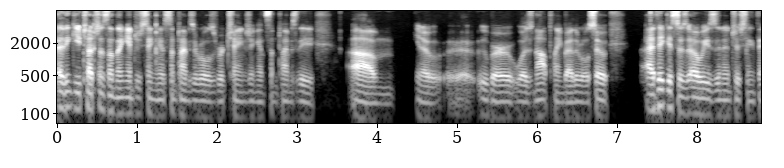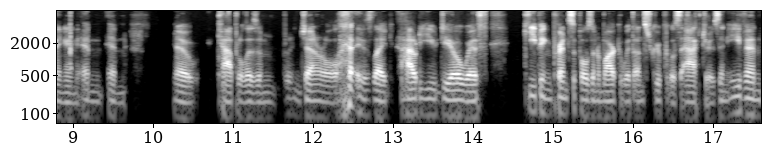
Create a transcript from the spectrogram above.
I think you touched on something interesting. Is sometimes the rules were changing, and sometimes the um, you know uh, Uber was not playing by the rules. So I think this is always an interesting thing in in, in you know capitalism in general is like how do you deal with keeping principles in a market with unscrupulous actors. And even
